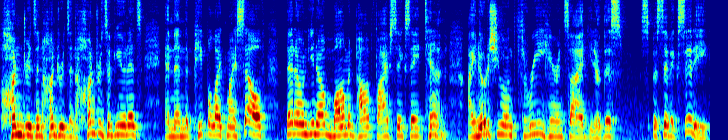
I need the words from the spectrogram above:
hundreds and hundreds and hundreds of units, and then the people like myself that own, you know, mom and pop five, six, eight, ten. I notice you own three here inside, you know, this specific city.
